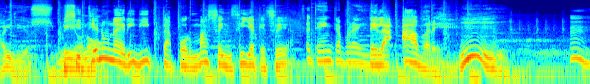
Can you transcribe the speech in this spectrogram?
Ay, Dios mío. si no. tiene una heridita, por más sencilla que sea, Se te entra por ahí. te la abre. Mm. Mm.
